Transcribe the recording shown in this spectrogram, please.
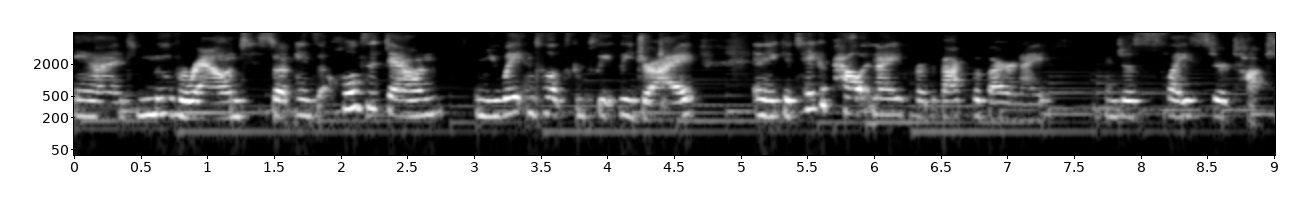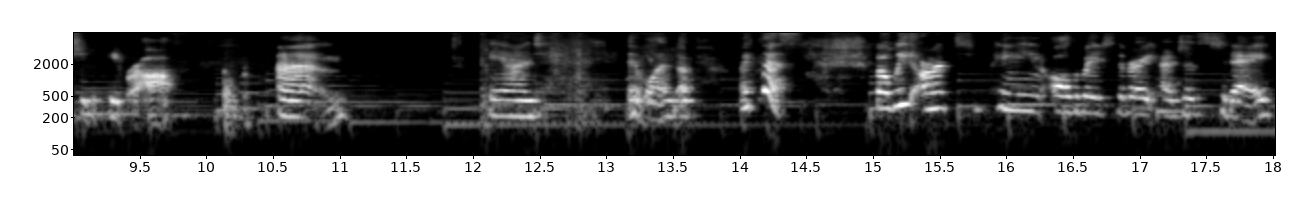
and move around. So it means it holds it down and you wait until it's completely dry. And you can take a palette knife or the back of a butter knife and just slice your top sheet of paper off. Um, and it will end up like this. But we aren't painting all the way to the very edges today.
